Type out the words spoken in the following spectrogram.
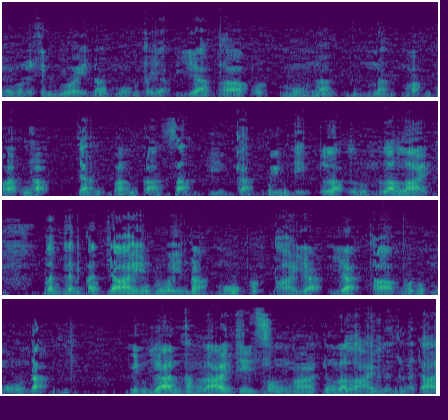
ให้หมดสิ้นด้วยนะโมตยะยะธาพุทธโมนะนะมะพะทะจะพังกาสะอีกะวิติละลุมละลายละจัดกระจายด้วยนะโมพุทธายะยะธาพุทธโมนะวิญญาณทั้งหลายที่ส่งมาจงละลายกระจาย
